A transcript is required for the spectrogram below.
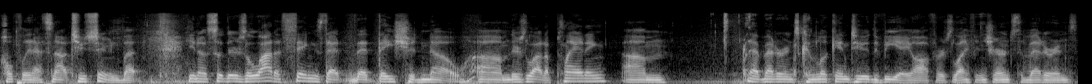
hopefully that's not too soon but you know so there's a lot of things that that they should know um, there's a lot of planning um, that veterans can look into. The VA offers life insurance to veterans.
